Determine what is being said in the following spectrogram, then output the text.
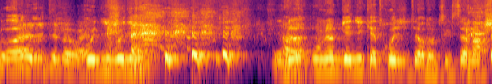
Ouais. Ah, j'étais pas vrai. Au niveau des. on, vient, on vient de gagner 4 auditeurs, donc c'est que ça marche.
